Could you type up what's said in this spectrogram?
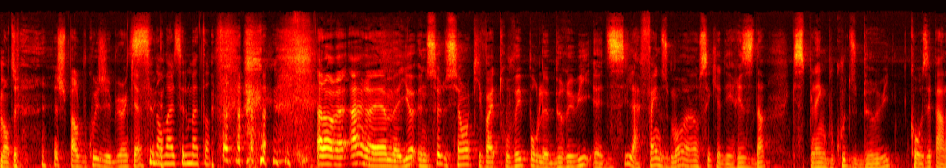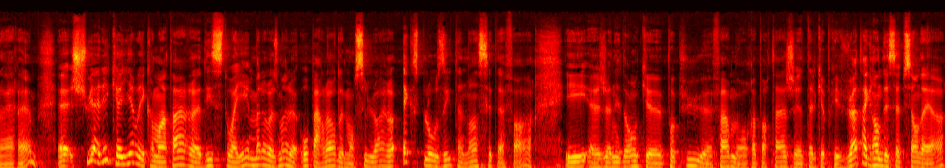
Mon Dieu, je parle beaucoup et j'ai bu un café. C'est normal, c'est le matin. Alors, euh, REM, il y a une solution qui va être trouvée pour le bruit euh, d'ici la fin du mois. hein. On sait qu'il y a des résidents qui se plaignent beaucoup du bruit causé par le REM. Euh, je suis allé cueillir les commentaires des citoyens. Malheureusement, le haut-parleur de mon cellulaire a explosé tellement c'était fort. Et je n'ai donc pas pu faire mon reportage tel que prévu. À ta grande déception, d'ailleurs.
